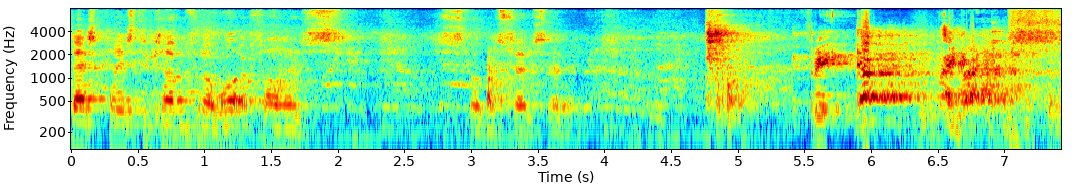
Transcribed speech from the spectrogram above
best place to come for a waterfall is stop the strip centre. three, go, right, right.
